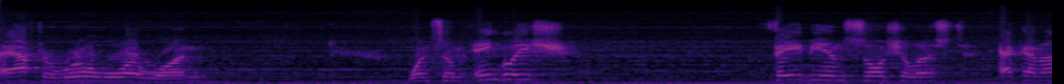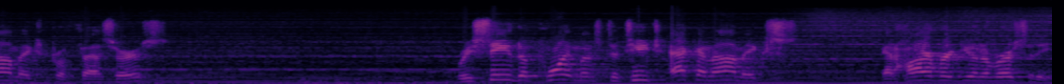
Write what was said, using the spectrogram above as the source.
after World War I when some English Fabian socialist economics professors received appointments to teach economics at Harvard University.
